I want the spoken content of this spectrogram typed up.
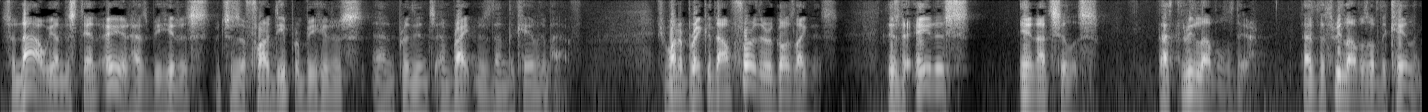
So now we understand Eir has Behiris, which is a far deeper Behiris and brilliance and brightness than the Kalim have. If you want to break it down further, it goes like this. There's the Eiris in Atzilus. That's three levels there. That's the three levels of the Kalim.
